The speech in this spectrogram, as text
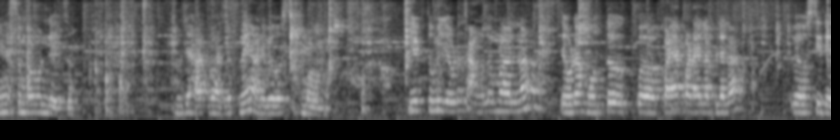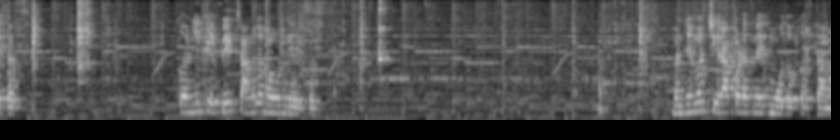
हे असं मळून घ्यायचं. म्हणजे हात भाजत नाही आणि व्यवस्थित मळून पीठ तुम्ही जेवढं चांगलं मळाल ना तेवढं मोत कळ्या पाडायला आपल्याला व्यवस्थित येतात. कणिक हे पीठ चांगलं मळून घ्यायचं. म्हणजे मग चिरा पडत नाहीत मोदक करताना.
